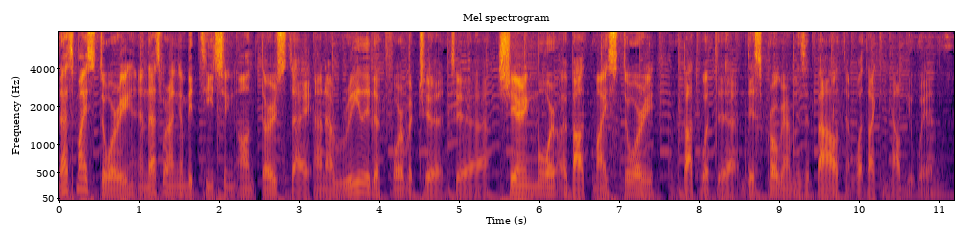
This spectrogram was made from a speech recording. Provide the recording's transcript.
that's my story, and that's what I'm going to be teaching on Thursday. And I really look forward to, to uh, sharing more about my story, about what the, uh, this program is about, and what I can help you with.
